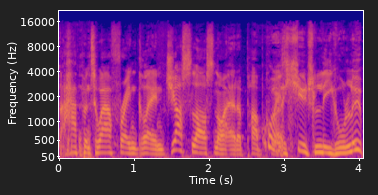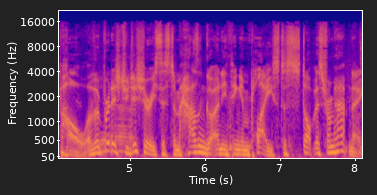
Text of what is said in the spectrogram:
that happened to our friend Glenn just last night at a pub quiz. What a huge legal loophole of a British judiciary system hasn't got anything in place to stop this from happening.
